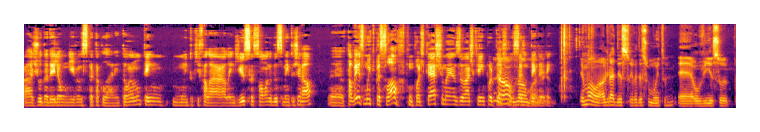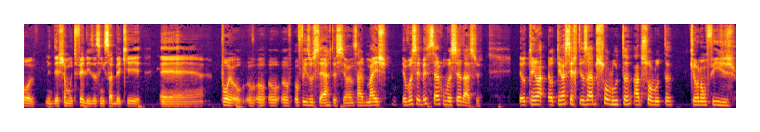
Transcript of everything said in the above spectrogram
a ajuda dele a um nível espetacular. Então eu não tenho muito o que falar além disso, é só um agradecimento geral. É, talvez muito pessoal com o podcast, mas eu acho que é importante Não, vocês não, mano. entenderem. Irmão, eu agradeço, agradeço muito. É, ouvir isso, pô, me deixa muito feliz, assim, saber que. É, pô, eu, eu, eu, eu, eu fiz o certo esse ano, sabe? Mas eu vou ser bem sincero com você, Dácio. Eu tenho, a, eu tenho a certeza absoluta, absoluta, que eu não fiz.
